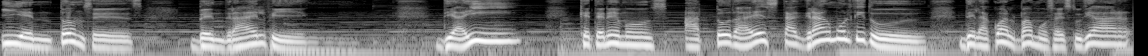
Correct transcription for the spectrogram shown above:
y entonces vendrá el fin. De ahí que tenemos a toda esta gran multitud, de la cual vamos a estudiar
